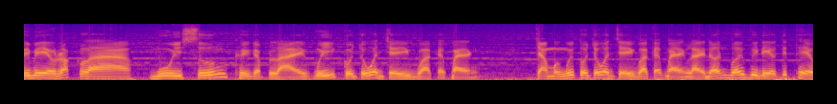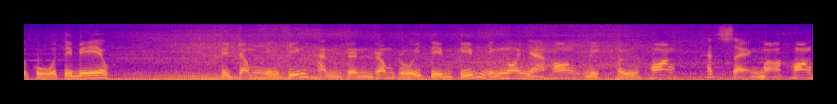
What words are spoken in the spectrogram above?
TBL rất là vui sướng khi gặp lại quý cô chú anh chị và các bạn. Chào mừng quý cô chú anh chị và các bạn lại đến với video tiếp theo của TBL Thì trong những chuyến hành trình rong ruổi tìm kiếm những ngôi nhà hoang, biệt thự hoang, khách sạn bỏ hoang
